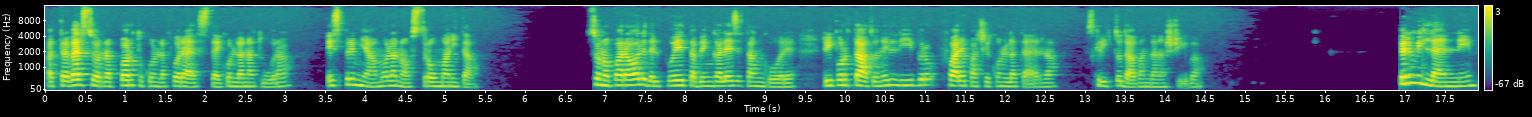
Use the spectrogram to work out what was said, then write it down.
attraverso il rapporto con la foresta e con la natura, esprimiamo la nostra umanità. Sono parole del poeta bengalese Tangore, riportato nel libro Fare pace con la terra, scritto da Vandana Shiva. Per millenni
